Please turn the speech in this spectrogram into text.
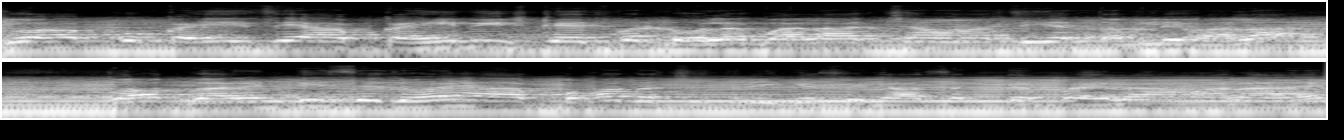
जो आपको कहीं से, आप कहीं भी स्टेज पर ढोलक वाला अच्छा होना चाहिए, तबले वाला तो आप गारंटी से जो है, आप बहुत अच्छे तरीके से गा सकते हैं। पहला हमारा है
